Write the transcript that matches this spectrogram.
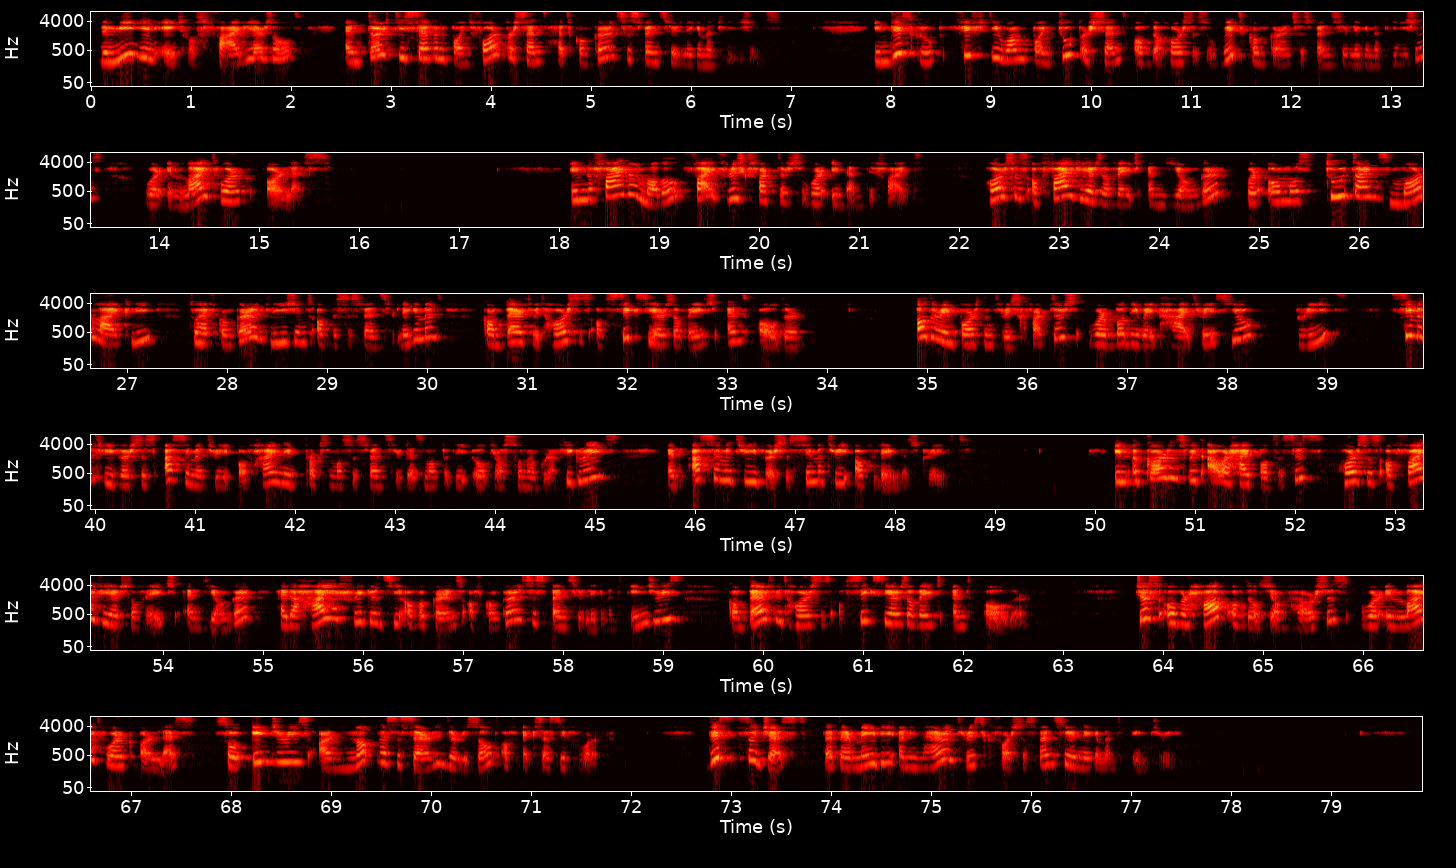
The median age was 5 years old, and 37.4% had concurrent suspensory ligament lesions. In this group, 51.2% of the horses with concurrent suspensory ligament lesions were in light work or less. In the final model, five risk factors were identified. Horses of 5 years of age and younger were almost two times more likely to have concurrent lesions of the suspensory ligament compared with horses of 6 years of age and older. Other important risk factors were body weight height ratio, breed, symmetry versus asymmetry of hindlimb proximal suspensory desmopathy ultrasonography grades, and asymmetry versus symmetry of lameness grades. In accordance with our hypothesis, horses of 5 years of age and younger had a higher frequency of occurrence of concurrent suspensory ligament injuries compared with horses of 6 years of age and older. Just over half of those young horses were in light work or less, so injuries are not necessarily the result of excessive work. This suggests that there may be an inherent risk for suspensory ligament injury.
